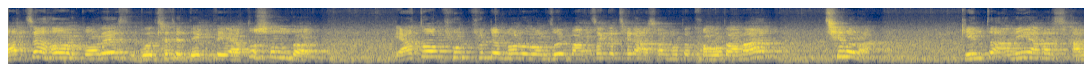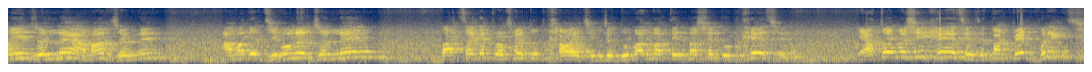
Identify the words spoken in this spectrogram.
বাচ্চা হওয়ার পরে বলছে যে দেখতে এত সুন্দর, এত ফুটফুটে মনোরম ওই বাচ্চাকে ছেড়ে আসার মতো ক্ষমতা আমার ছিল না। কিন্তু আমি আমার স্বামীর জন্যে, আমার জন্যে, আমাদের জীবনের জন্যে বাচ্চাকে প্রথমে দুধ খাওয়াইছি যে দুবার বা তিনবার সে দুধ খেয়েছে, এত বেশি খেয়েছে যে তার পেট ভরে গেছে।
